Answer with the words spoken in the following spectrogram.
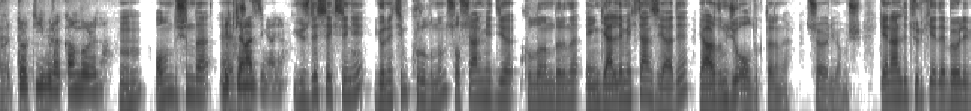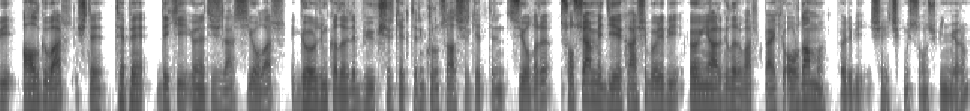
%44 ee, iyi bir rakam bu arada. Hı hı. Onun dışında e, beklemezdim yani. %80'i yönetim kurulunun sosyal medya kullanımlarını engellemekten ziyade yardımcı olduklarını söylüyormuş. Genelde Türkiye'de böyle bir algı var. İşte tepedeki yöneticiler, CEO'lar gördüğüm kadarıyla büyük şirketlerin, kurumsal şirketlerin CEO'ları sosyal medyaya karşı böyle bir ön yargıları var. Belki oradan mı böyle bir şey çıkmış sonuç bilmiyorum.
